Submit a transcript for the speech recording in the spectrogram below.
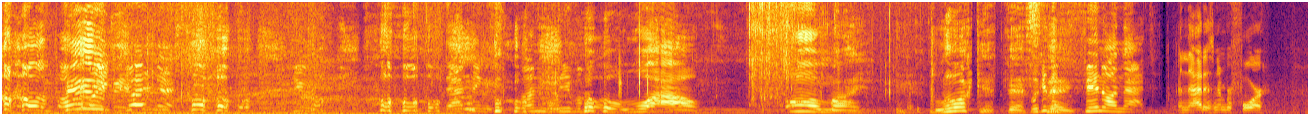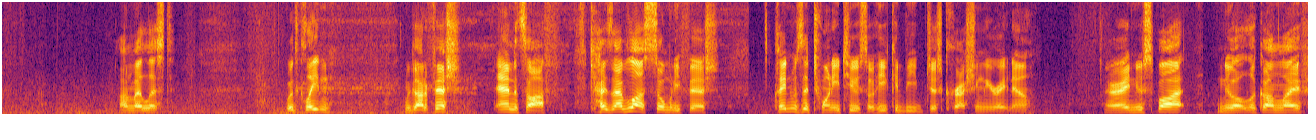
oh, oh, my goodness! Dude, that thing is unbelievable. Oh wow. Oh my. Look at this Look at the fin on that. And that is number four on my list. With Clayton. We got a fish and it's off. Guys, I've lost so many fish. Clayton was at 22, so he could be just crushing me right now. All right, new spot, new outlook on life.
